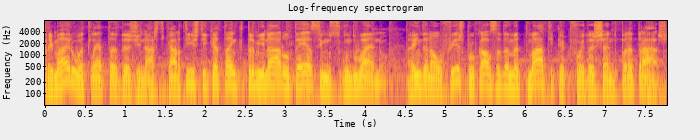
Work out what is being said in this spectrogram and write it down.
Primeiro, o atleta da ginástica artística tem que terminar o 12º ano. Ainda não o fez por causa da matemática que foi deixando para trás.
